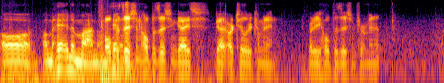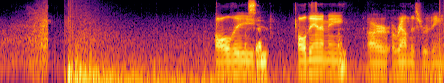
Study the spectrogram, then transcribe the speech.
Oh, I'm hitting him, man. I'm Hold hitting him. position, hold position, guys. Got artillery coming in. Everybody hold position for a minute. All the all the enemy are around this ravine.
